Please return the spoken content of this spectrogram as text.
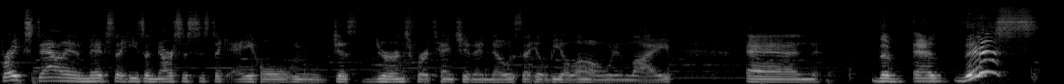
breaks down and admits that he's a narcissistic a-hole who just yearns for attention and knows that he'll be alone in life. And the and this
